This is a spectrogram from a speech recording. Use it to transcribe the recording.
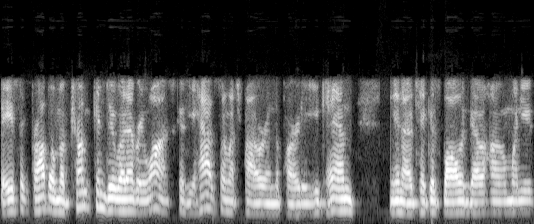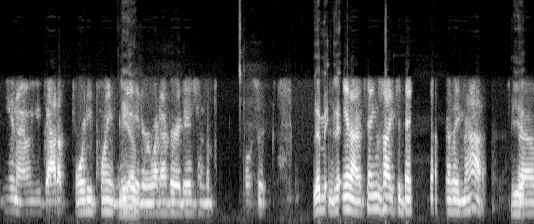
basic problem of Trump can do whatever he wants because he has so much power in the party. He can, you know, take his ball and go home when you, you know, you've got a forty point lead or whatever it is in the polls. Let me, let, you know, things like debate don't really matter. Yeah. So,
